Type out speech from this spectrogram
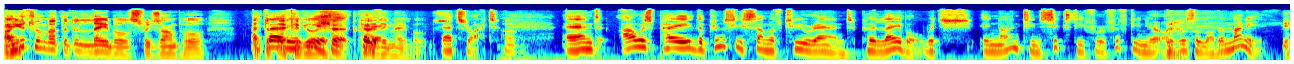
Are you talking about the little labels, for example, at the, the back of your yes, shirt, clothing labels? That's right. Oh. And I was paid the princely sum of two rand per label, which in 1960 for a 15 year old was a lot of money. yeah.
